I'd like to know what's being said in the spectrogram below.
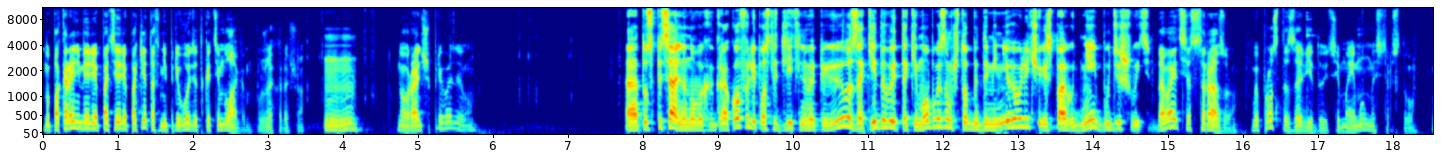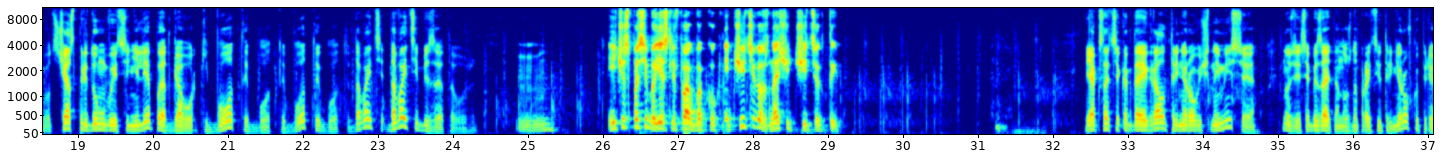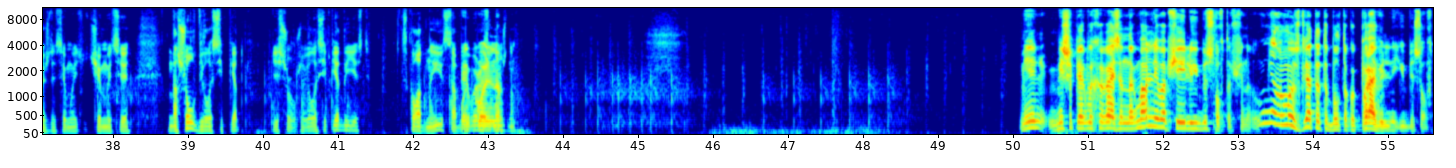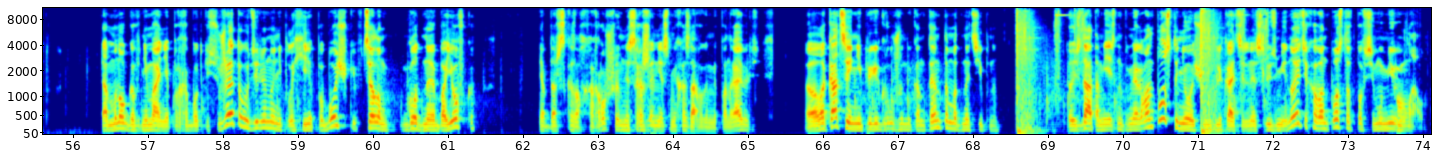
Ну, по крайней мере, потеря пакетов не приводит к этим лагам. Уже хорошо. Mm-hmm. Ну, раньше приводило. А, тут специально новых игроков или после длительного перерыва закидывает таким образом, чтобы доминировали, через пару дней будешь выйти. Давайте сразу. Вы просто завидуете моему мастерству. Вот сейчас придумываете нелепые отговорки. Боты, боты, боты, боты. Давайте, давайте без этого уже. Mm-hmm. И еще спасибо, если в парк вокруг нет читеров, значит читер ты. Я, кстати, когда играл тренировочные миссии, ну, здесь обязательно нужно пройти тренировку, прежде чем идти. Нашел велосипед. Здесь что, уже велосипеды есть. Складные, с собой брать можно. Миша, первый Horizon нормальный вообще или Ubisoftовщина? У меня, на мой взгляд, это был такой правильный Ubisoft. Там много внимания проработки сюжета уделено, неплохие побочки. В целом, годная боевка. Я бы даже сказал, хорошее. Мне сражения с мехозаврами понравились. Э, локации не перегружены контентом однотипно. То есть, да, там есть, например, аванпосты не очень увлекательные с людьми, но этих аванпостов по всему миру мало.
